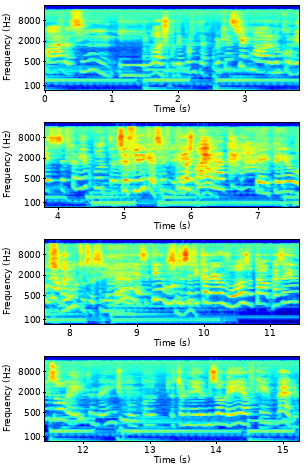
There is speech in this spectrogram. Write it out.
paro assim, e lógico, depois de um tempo, porque chega uma hora no começo, você fica meio puto, né? Você fica, você fica, Fica tipo, normal. ah, caralho. Tem, tem os Não, mano, lutos, assim, é, né? você tem um luto, Sim. você fica nervoso e tal. Mas aí eu me isolei também. Tipo, Uhum. quando eu terminei, eu me isolei e eu fiquei, velho.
